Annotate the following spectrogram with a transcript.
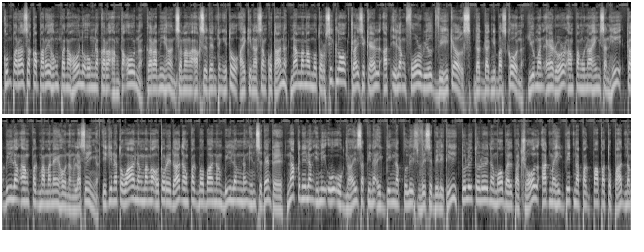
kumpara sa kaparehong panahon noong nakaraang taon. Karamihan sa mga aksidenteng ito ay kinasangkutan ng mga motorsiklo, tricycle at ilang four-wheeled vehicles. Dagdag ni Bascon, human error ang pangunahing sanhi kabilang ang pagmamaneho ng lasing. Ikinatuwa ng mga otoridad ang pagbaba ng bilang ng insidente na kanilang iniuugnay sa pinaigting na police visibility, tuloy-tuloy ng mobile patrol at mahigpit na pagpapatupad ng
